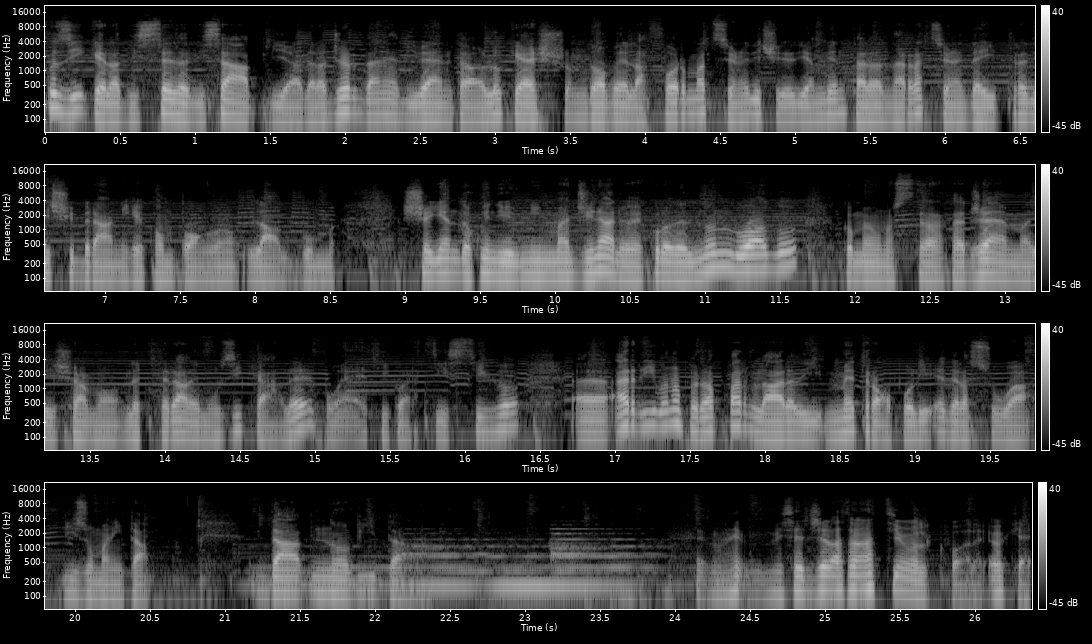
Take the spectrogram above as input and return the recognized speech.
così che la distesa di sabbia della Giordania diventa la location dove la formazione decide di ambientare la narrazione dei 13 brani che compongono l'album, scegliendo quindi un immaginario che è quello del non luogo come uno stratagemma, diciamo, letterale musicale, poetico, artistico, eh, arrivano però a parlare di metropoli e della sua disumanità. Danno vita mi si è gelato un attimo il cuore. Ok,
